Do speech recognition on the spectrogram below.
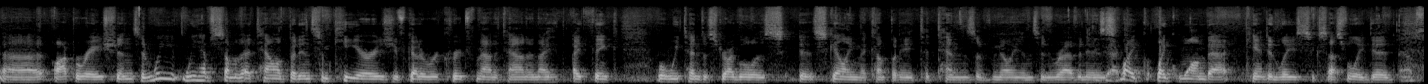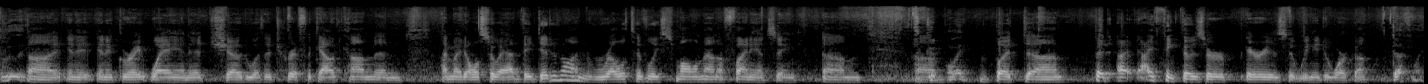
uh, operations, and we we have some of that talent. But in some key areas, you've got to recruit from out of town, and I I think where we tend to struggle is, is scaling the company to tens of millions in revenues, exactly. like like Wombat candidly successfully did, absolutely uh, in a, in a great way, and it showed with a terrific outcome. And I might also add they did it on relatively small amount of financing. Um, That's a good um, point, but. Um, but I, I, think those are areas that we need to work on. Definitely.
